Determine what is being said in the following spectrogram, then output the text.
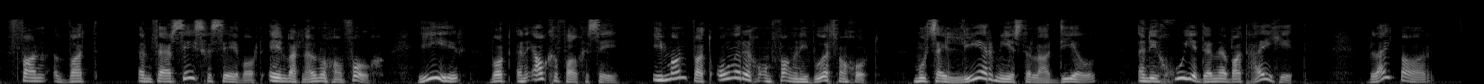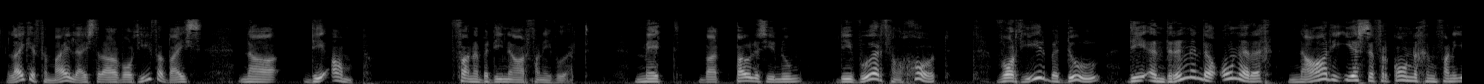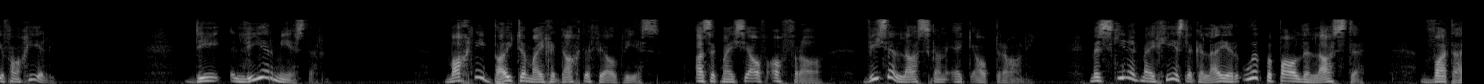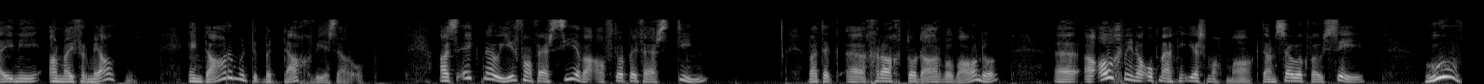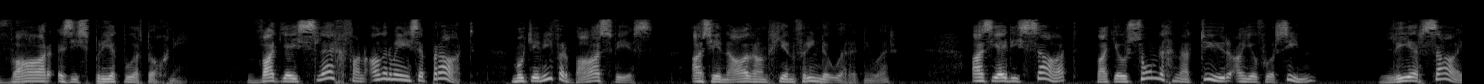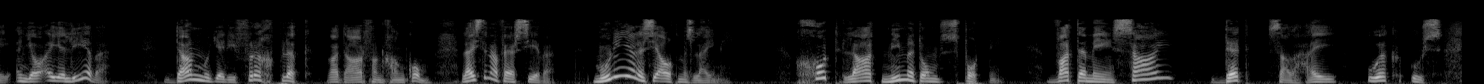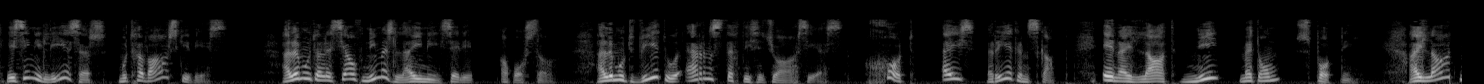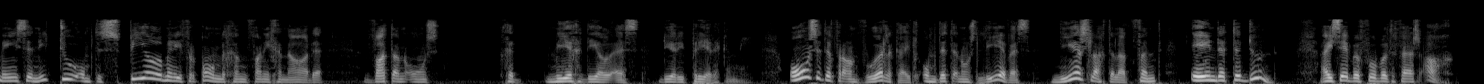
van wat in vers 6 gesê word en wat nou nog gaan volg. Hier word in elk geval gesê iemand wat onderrig ontvang in die woord van God moet sy leermeester laat deel in die goeie dinge wat hy het. Blykbaar lyk dit vir my luisteraar word hier verwys na die amp van 'n bedienaar van die woord. Met wat Paulus hier noem die woord van God word hier bedoel die indringende onderrig na die eerste verkondiging van die evangelie. Die leermeester mag nie buite my gedagteveld wees as ek myself afvra Wie se las kan ek help dra nie? Miskien het my geestelike leier ook bepaalde laste wat hy nie aan my vermeld nie. En daarom moet ek bedag wees daarop. As ek nou hier van vers 7 af tot by vers 10 wat ek uh, graag tot daar wil behandel, eh, 'n uh, algemene opmerking eers mag maak, dan sou ek wou sê, hoe waar is die spreekwoord tog nie? Wat jy sleg van ander mense praat, moet jy nie verbaas wees as jy naderhand geen vriende oor het nie, hoor. As jy die saad wat jou sondige natuur aan jou voorsien, leer saai in jou eie lewe, dan moet jy die vrug pluk wat daarvan gaan kom. Luister na vers 7. Moenie jouself mislei nie. God laat nie met hom spot nie. Wat 'n mens saai, dit sal hy ook oes. Jy sien die lesers moet gewaarsku wees. Hulle moet hulle self nie mislei nie, sê die apostel. Hulle moet weet hoe ernstig die situasie is. God eis rekenskap en hy laat nie met hom spot nie. Hy laat mense nie toe om te speel met die verkondiging van die genade wat aan ons meegedeel is deur die prediking nie. Ons het 'n verantwoordelikheid om dit in ons lewens neerslag te laat vind en dit te doen. Hy sê byvoorbeeld vers 8:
